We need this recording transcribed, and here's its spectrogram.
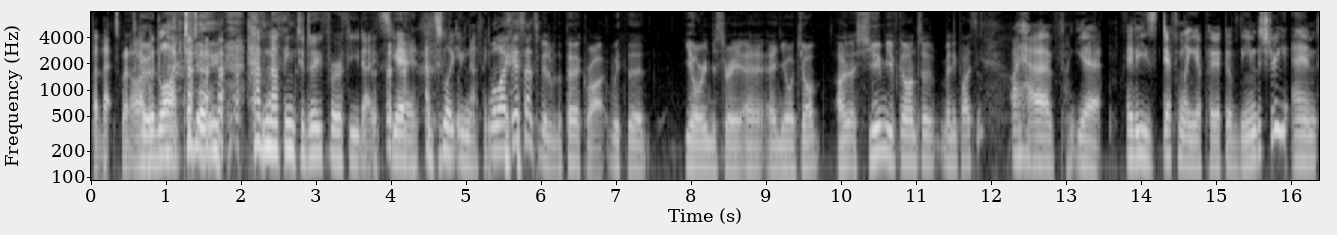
but that's what That's I good. would like to do. Have nothing to do for a few days. Yeah, absolutely nothing. Well, I guess that's a bit of the perk, right, with the your industry and, and your job. I assume you've gone to many places. I have, yeah. It is definitely a perk of the industry, and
